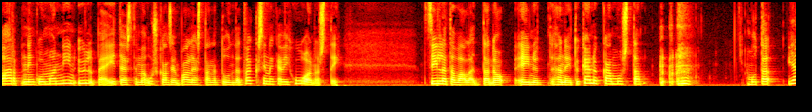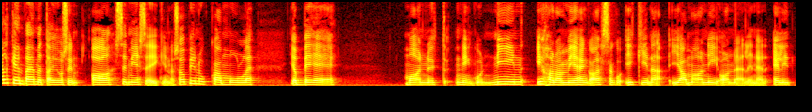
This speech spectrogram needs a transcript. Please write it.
ar, niin kun mä oon niin ylpeä itsestä, mä uskalsin paljastaa ne tunteet, vaikka siinä kävi huonosti. Sillä tavalla, että no ei nyt, hän ei tykännytkään musta, mutta jälkeenpäin mä tajusin, A, se mies ei ikinä sopinutkaan mulle, ja B, mä oon nyt niin, kuin niin ihanan miehen kanssa kuin ikinä ja mä oon niin onnellinen. Eli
